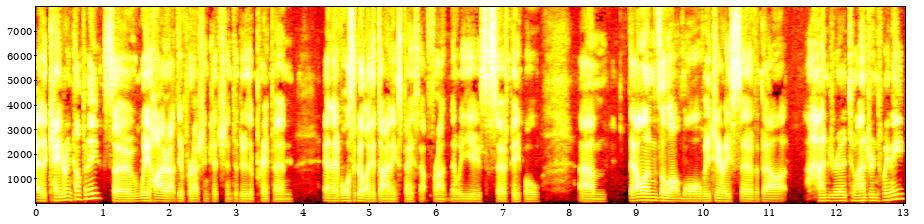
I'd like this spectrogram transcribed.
at a catering company. So we hire out their production kitchen to do the prep and and they've also got like a dining space out front that we use to serve people. Um, that one's a lot more. We generally serve about 100 to 120.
